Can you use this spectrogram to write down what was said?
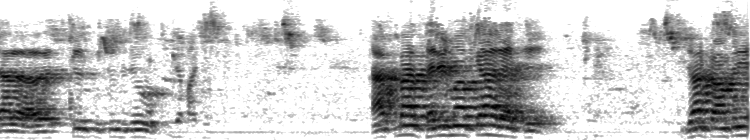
ચાલો, હવે શું પૂછું બીજું? આત્મા શરીરમાં ક્યાં રહે છે? જ્યાં ટોંકરી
